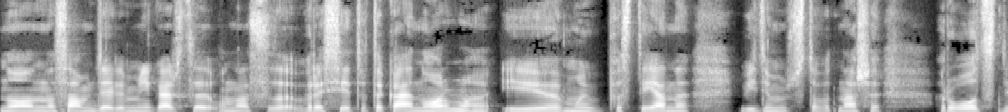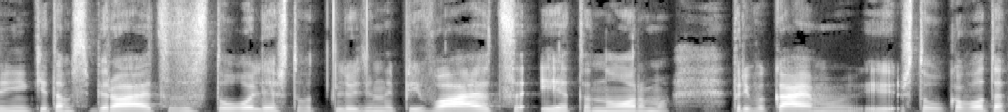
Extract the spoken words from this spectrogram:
Но на самом деле, мне кажется, у нас в России это такая норма, и мы постоянно видим, что вот наши родственники там собираются за столе, что вот люди напиваются, и это норма. Привыкаем, и что у кого-то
